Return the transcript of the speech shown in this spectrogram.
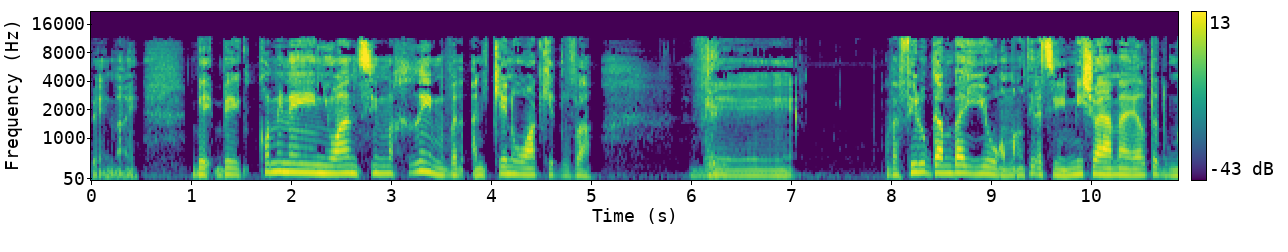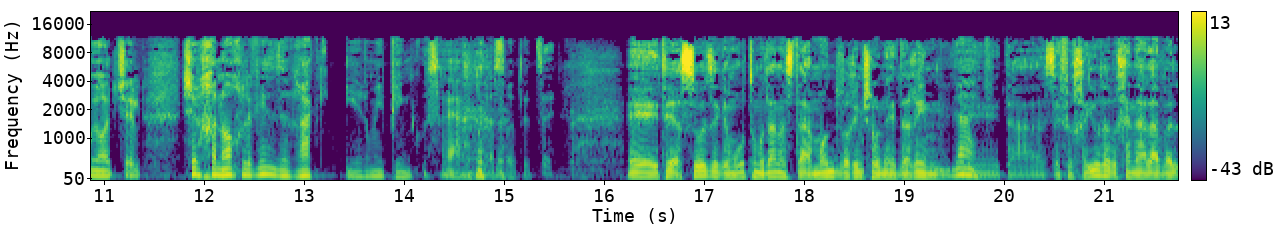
בעיניי. בכל מיני ניואנסים אחרים, אבל אני כן רואה קרבה. כן. ואפילו גם באיור, אמרתי לעצמי, אם מישהו היה מאייר את הדמויות של, של חנוך לוין, זה רק ירמי פינקוס היה יכול לעשות את זה. אה, תראי, עשו את זה, גם רות המודן עשתה המון דברים שלו נהדרים. אה, את הספר חיותה וכן הלאה, אבל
